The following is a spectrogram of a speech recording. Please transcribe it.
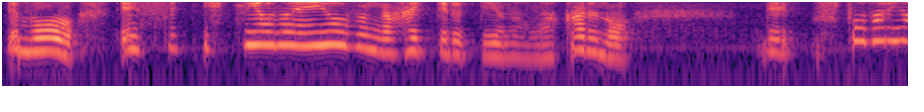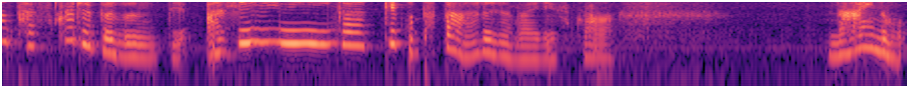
でも、え、必要な栄養分が入ってるっていうのはわかるの。で、スポドリの助かる部分って味が結構多々あるじゃないですか。ないの。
